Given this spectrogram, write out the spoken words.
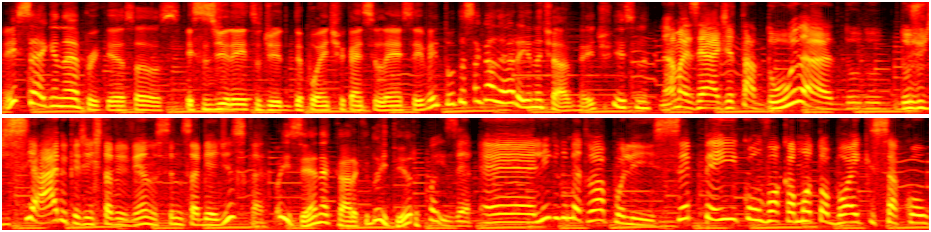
E segue, né? Porque essas, esses direitos de depoente ficar em silêncio aí, vem toda essa galera aí, né, Thiago? É difícil, né? Não, mas é a ditadura do, do, do judiciário que a gente tá vivendo. Você não sabia disso, cara? Pois é, né, cara? Que doideira. Pois é. é. Link do Metrópole. CPI convoca motoboy que sacou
